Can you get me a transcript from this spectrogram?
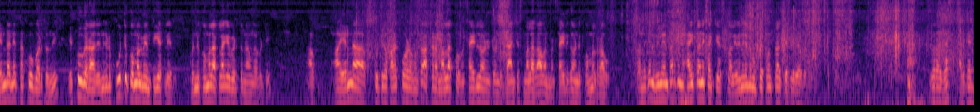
ఎండ అనేది తక్కువ పడుతుంది ఎక్కువగా రాదు. ఎందుకంటే పూర్తి కొమ్మలు మేము తీయట్లేదు. కొన్ని కొమ్మలు అట్లాగే పెడుతున్నాం కాబట్టి ఆ- ఎండ పూర్తిగా పడకపోవడంతో అక్కడ మళ్ళీ సైడ్లో ఉన్నటువంటి బ్రాంచెస్ మళ్ళీ రావన్నమాట. సైడ్గా ఉండే కొమ్మలు రావు. సో అందుకని వీలైనంత వరకు కొంచెం హైట్లోనే కట్ చేసుకోవాలి. ఎందుకంటే ముప్పై సంవత్సరాల చెట్లు కాబట్టి. ఇదిగో రాజా అది కట్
